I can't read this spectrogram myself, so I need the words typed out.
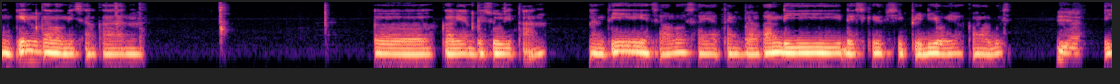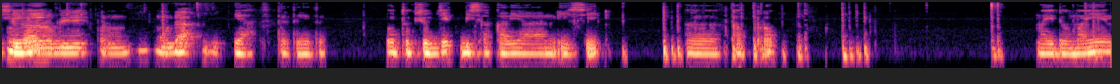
Mungkin kalau misalkan eh, kalian kesulitan nanti insya Allah saya tempelkan di deskripsi video ya Kang Agus. Iya di biar sini lebih gitu. ya seperti itu. Untuk subjek bisa kalian isi eh, upload my domain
